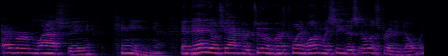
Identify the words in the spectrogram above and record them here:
everlasting King. In Daniel chapter 2 and verse 21, we see this illustrated, don't we?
